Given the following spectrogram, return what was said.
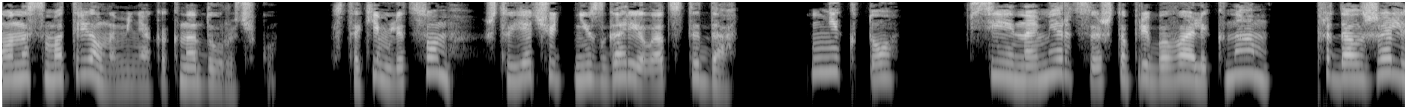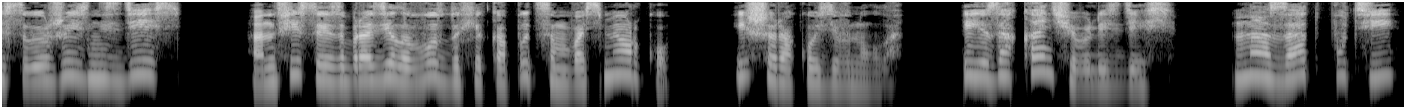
Он осмотрел на меня, как на дурочку, с таким лицом, что я чуть не сгорела от стыда. Никто. Все иномерцы, что прибывали к нам, продолжали свою жизнь здесь. Анфиса изобразила в воздухе копытцем восьмерку и широко зевнула. И заканчивали здесь. Назад пути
